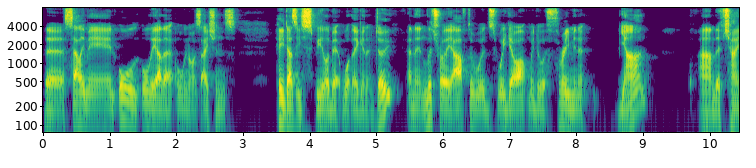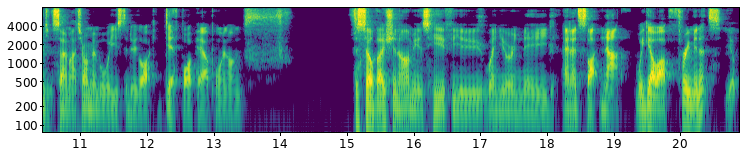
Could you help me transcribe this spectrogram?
the Sally Man, all all the other organisations. He does his spiel about what they're going to do, and then literally afterwards we go up and we do a three minute yarn. Um, they've changed it so much. I remember we used to do like death by PowerPoint on the Salvation Army is here for you when you're in need. And it's like, nah, we go up three minutes. Yep.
